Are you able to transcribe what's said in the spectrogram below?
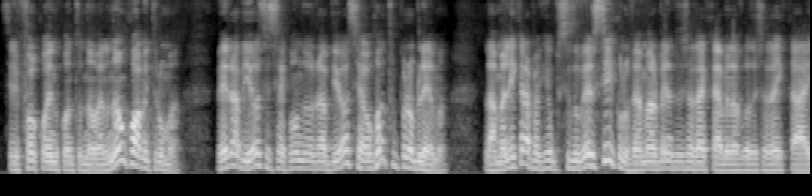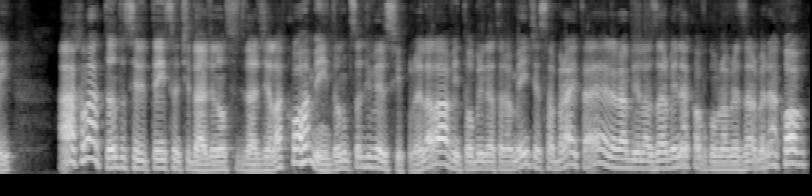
se ele for Cohen quanto não, ela não come trumá. Vem Rabiose, segundo Rabiose, é outro problema. Lá Malikra, porque eu preciso do versículo. Ah, claro, tanto se ele tem santidade ou não santidade, ela come, então não precisa de versículo. Ela lava, então obrigatoriamente essa Braita é Rabi Elazar Ben Yaakov, como Rabi Elazar Ben Yaakov,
